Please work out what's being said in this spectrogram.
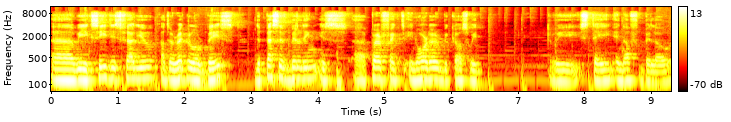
uh, we exceed this value at a regular base. The passive building is uh, perfect in order because we we stay enough below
